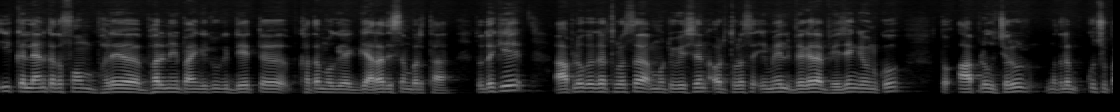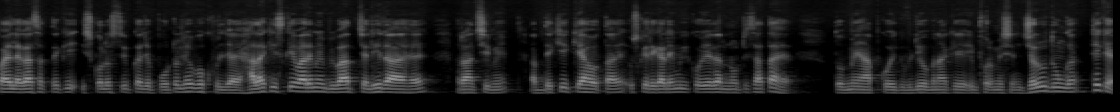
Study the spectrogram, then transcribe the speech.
E Kalyan का तो फॉर्म भरे, भर नहीं पाएँगे क्योंकि डेट ख़त्म हो गया, ग्यारह दिसंबर था। तो देखिए, आप लोग अगर थोड़ा सा मोटिवेशन और थोड़ा सा ईमेल वगैरह भेजेंगे उनको तो आप लोग ज़रूर मतलब कुछ उपाय लगा सकते हैं कि स्कॉलरशिप का जो पोर्टल है वो खुल जाए। हालाँकि इसके बारे में विवाद चल ही रहा है रांची में। अब देखिए क्या होता है, उसके रिगार्डिंग में कोई अगर नोटिस आता है तो मैं आपको एक वीडियो बना के इन्फॉर्मेशन ज़रूर दूँगा, ठीक है?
